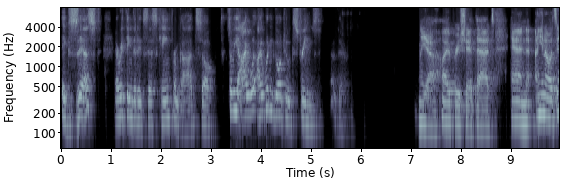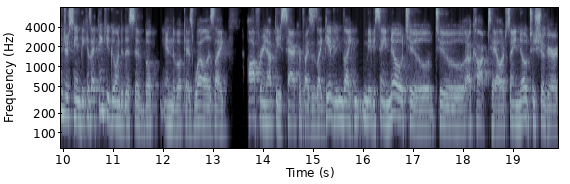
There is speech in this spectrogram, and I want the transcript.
exist. Everything that exists came from God. So so yeah, I w- I wouldn't go to extremes there. Yeah, I appreciate that. And you know, it's interesting because I think you go into this uh, book in the book as well as like offering up these sacrifices like giving like maybe saying no to to a cocktail or saying no to sugar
